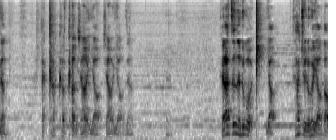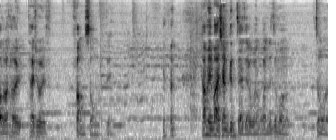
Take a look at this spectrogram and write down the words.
这样，他咔咔咔想要咬想要咬这样。可他真的如果咬，他觉得会咬到的话，他会他就会放松了，对。他没办法像跟仔仔玩玩的这么这么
